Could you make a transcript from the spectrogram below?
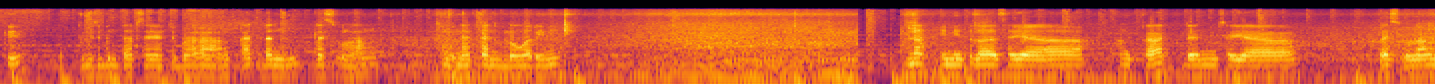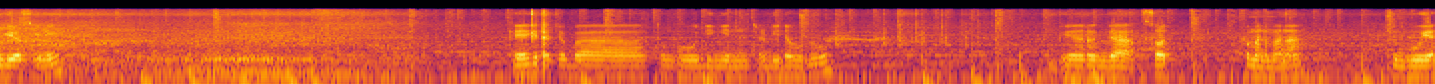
Oke tunggu sebentar saya coba angkat dan flash ulang menggunakan blower ini. Nah ini telah saya angkat dan saya flash ulang BIOS ini Oke kita coba tunggu dingin terlebih dahulu. Biar enggak short ke mana-mana. Tunggu ya.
